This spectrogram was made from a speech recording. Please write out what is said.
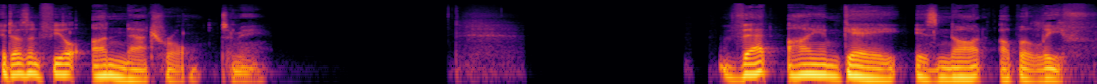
It doesn't feel unnatural to me. That I am gay is not a belief.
